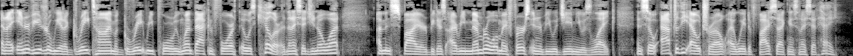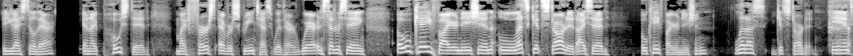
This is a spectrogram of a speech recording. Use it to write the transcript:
And I interviewed her. We had a great time, a great rapport. We went back and forth. It was killer. And then I said, you know what? I'm inspired because I remember what my first interview with Jamie was like. And so after the outro, I waited five seconds and I said, Hey, are you guys still there? And I posted my first ever screen test with her where instead of saying, Okay, Fire Nation, let's get started, I said, Okay, Fire Nation, let us get started. And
